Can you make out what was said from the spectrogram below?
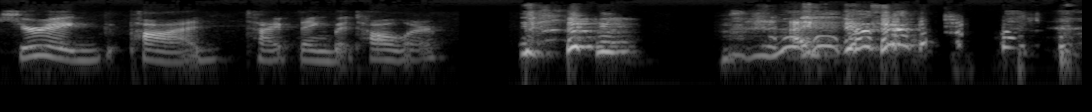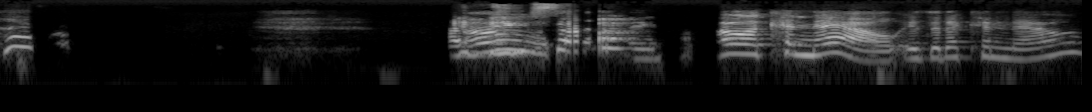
Keurig pod type thing, but taller. I I think Oh. so. Oh, a canelé. Is it a canelé?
